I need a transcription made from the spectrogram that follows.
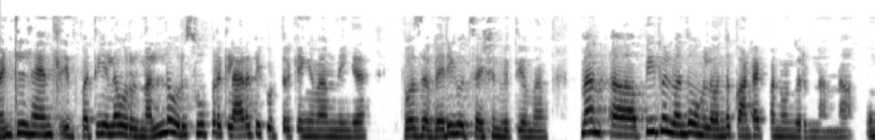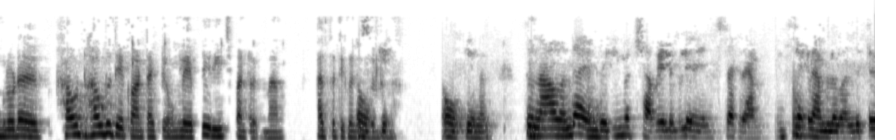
மென்டல் ஹெல்த் இது பத்தி எல்லாம் ஒரு நல்ல ஒரு சூப்பர் கிளாரிட்டி கொடுத்துருக்கீங்க மேம் நீங்க. It was a very good session with you ma'am ma'am people வந்து உங்களை வந்து காண்டாக்ட் பண்ணணும்னு விரும்பினாங்கன்னா உங்களோட how how to they contact உங்களை எப்படி ரீச் பண்றது மேம் அதை பத்தி கொஞ்சம் ஓகே சொல்லுங்க. ஓகே மேம் ஸோ நான் வந்து I am very much available in Instagram இன்ஸ்டாகிராம்ல வந்துட்டு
